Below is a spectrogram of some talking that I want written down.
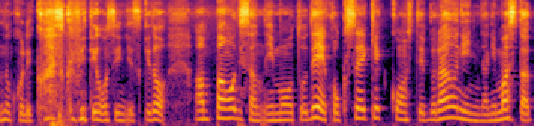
あの、これ詳しく見てほしいんですけど、アンパンおじさんの妹で国際結婚してブラウニーになりました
